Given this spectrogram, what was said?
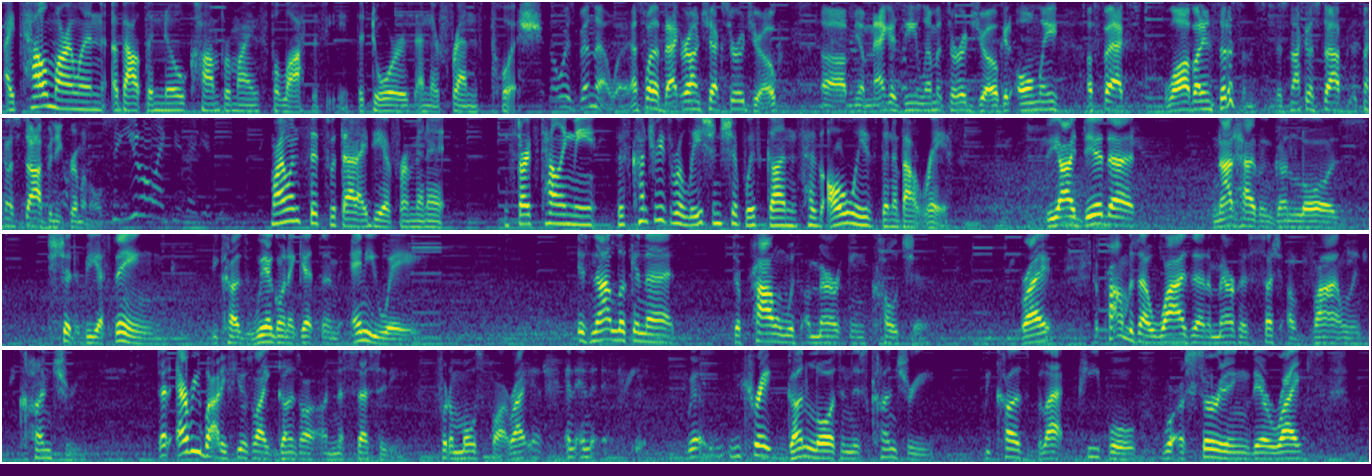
I tell Marlon about the no compromise philosophy the Dorrs and their friends push. It's always been that way. That's why the background checks are a joke. Um, you know, magazine limits are a joke. It only affects law-abiding citizens. It's not going to stop. It's not going to stop any criminals. So you don't like these ideas? Marlon sits with that idea for a minute and starts telling me this country's relationship with guns has always been about race. The idea that not having gun laws should be a thing because we're going to get them anyway is not looking at the problem with American culture, right? The problem is that why is that America is such a violent country that everybody feels like guns are a necessity for the most part, right? And, and, we create gun laws in this country because black people were asserting their rights.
